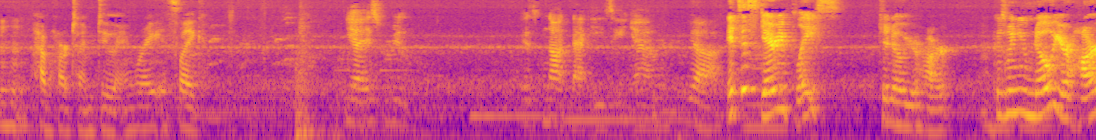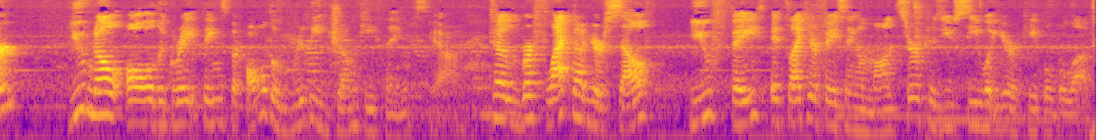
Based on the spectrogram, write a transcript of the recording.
Mhm. have a hard time doing. Right? It's like Yeah, it's really. It's not that easy. Yeah. yeah, It's a scary place to know your heart. Because when you know your heart, you know all the great things, but all the really junky things. yeah. To reflect on yourself, you face it's like you're facing a monster because you see what you're capable of.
